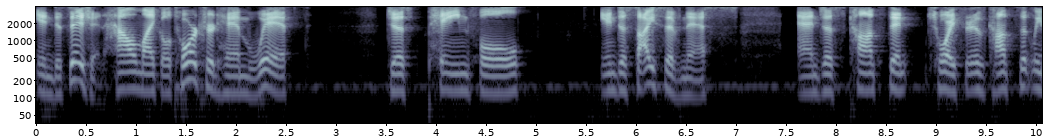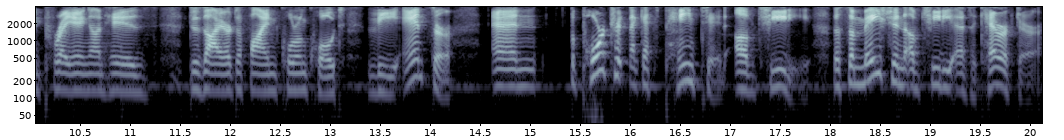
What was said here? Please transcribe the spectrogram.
indecision. How Michael tortured him with just painful indecisiveness and just constant choices, constantly preying on his desire to find quote unquote the answer. And the portrait that gets painted of Chidi, the summation of Chidi as a character,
